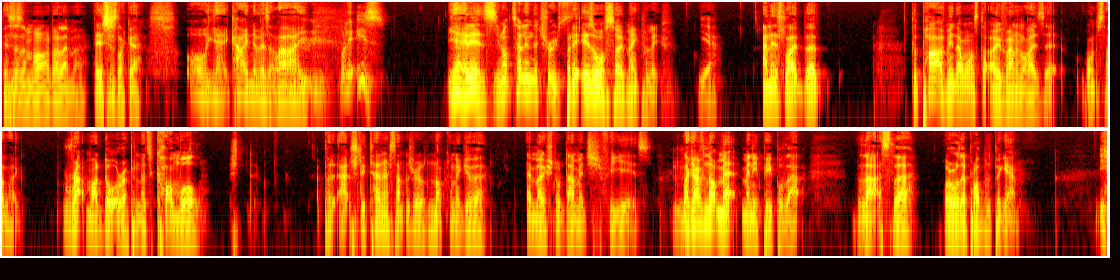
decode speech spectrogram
This is a moral dilemma. It's just like a, oh yeah, it kind of is a lie. well, it is. yeah, it is, You're not telling the truth. but it is also make believe. yeah, and it's like the the part of me that wants to overanalyze it wants to like wrap my daughter up in loads of cotton wool but actually telling her Santa's real is not going to give her emotional damage for years hmm. like I've not met many people that that's the where all their problems began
